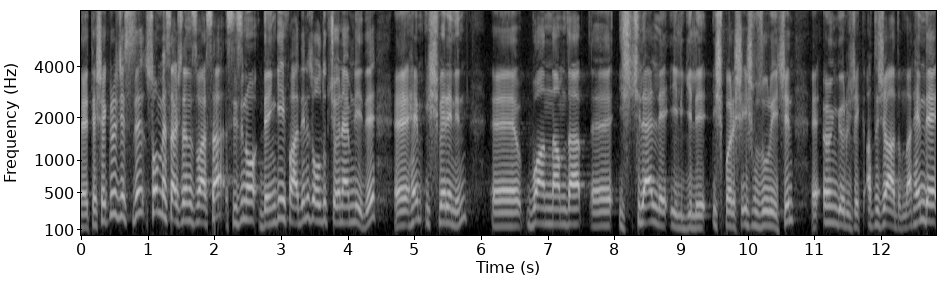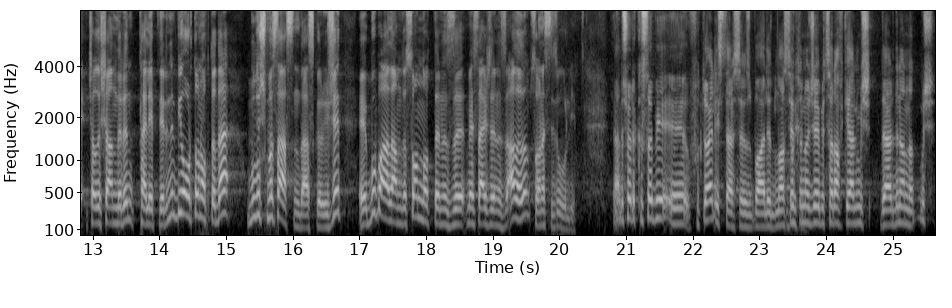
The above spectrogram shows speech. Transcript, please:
Ee, teşekkür edeceğiz size. Son mesajlarınız varsa sizin o denge ifadeniz oldukça önemliydi. Ee, hem işverenin e, bu anlamda e, işçilerle ilgili iş barışı, iş huzuru için e, öngörecek atacağı adımlar hem de çalışanların taleplerinin bir orta noktada buluşması aslında asgari ücret. E, bu bağlamda son notlarınızı, mesajlarınızı alalım sonra sizi uğurlayayım. Yani şöyle kısa bir e, fıkrayla isterseniz bağlayalım. Nasrettin Hoca'ya bir taraf gelmiş, derdini anlatmış.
